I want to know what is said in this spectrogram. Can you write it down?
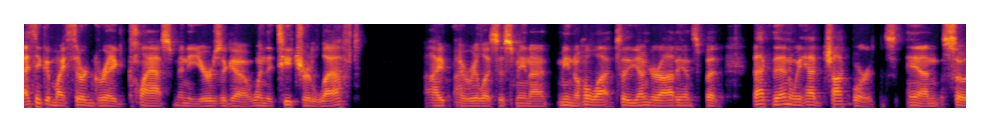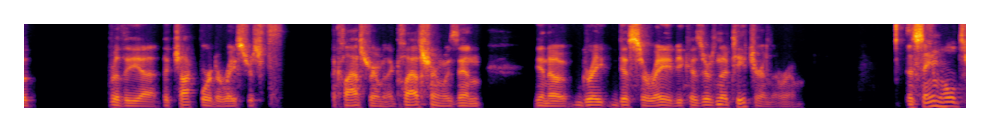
I think of my third grade class many years ago when the teacher left I, I realize this may not mean a whole lot to the younger audience, but back then we had chalkboards, and so for the uh, the chalkboard erasers, the classroom, and the classroom was in, you know, great disarray because there's no teacher in the room. The same holds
